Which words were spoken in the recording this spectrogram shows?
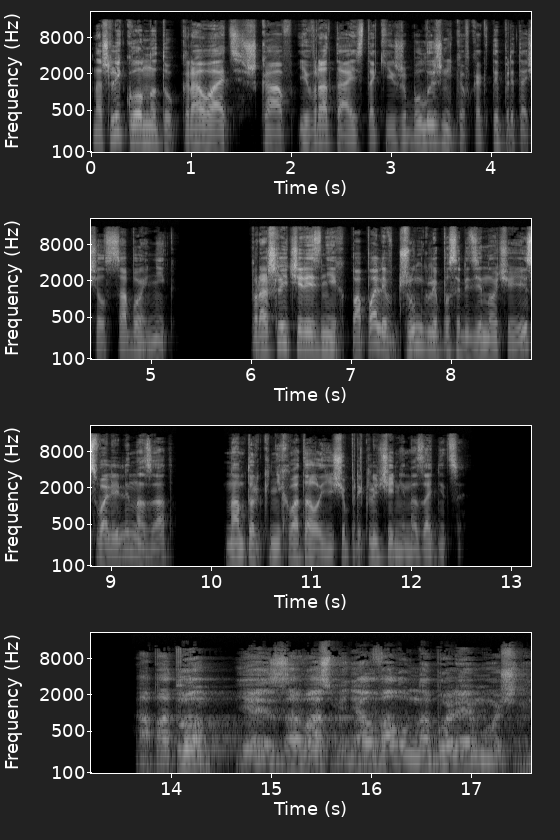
Нашли комнату, кровать, шкаф и врата из таких же булыжников, как ты притащил с собой, Ник. Прошли через них, попали в джунгли посреди ночи и свалили назад. Нам только не хватало еще приключений на заднице. А потом я из-за вас менял валун на более мощный,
